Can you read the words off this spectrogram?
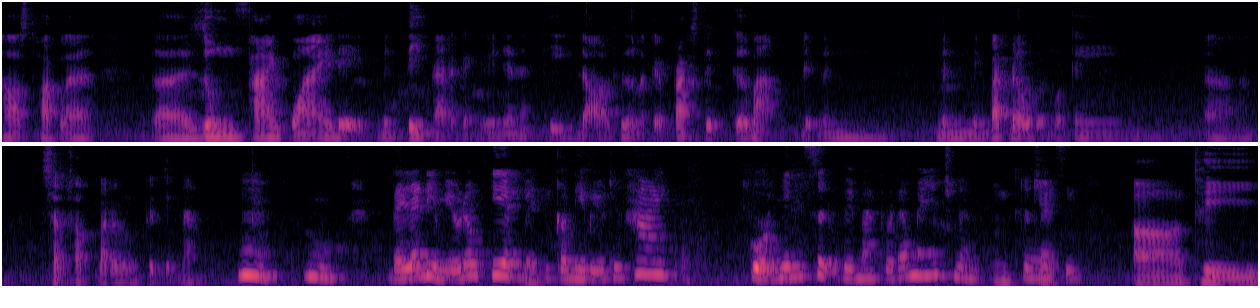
cause hoặc là uh, dùng file why để mình tìm ra được cái nguyên nhân đó. thì đó thường là cái practice cơ bản để mình mình mình bắt đầu với một cái uh, sản phẩm bắt đầu với một cái tính năng ừ, ừ. đấy là điểm yếu đầu tiên vậy thì còn điểm yếu thứ hai của nhân sự về mặt product management ừ, thường okay. là gì? Uh, thì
